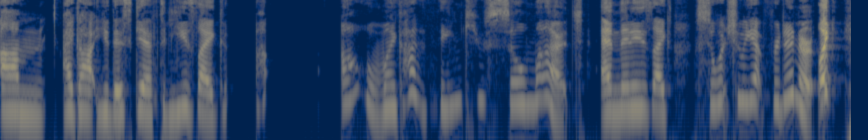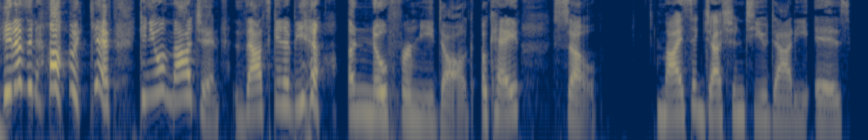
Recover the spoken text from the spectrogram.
um, I got you this gift. And he's like, oh my god thank you so much and then he's like so what should we get for dinner like he doesn't have a gift can you imagine that's gonna be a, a no for me dog okay so my suggestion to you daddy is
